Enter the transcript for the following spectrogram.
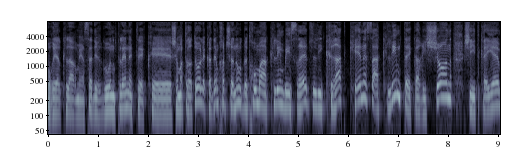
אוריאל קלר, מייסד ארגון פלנטק, אה, שמטרתו לקדם חדשנות בתחום האקלים בישראל לקראת כנס האקלימטק הראשון שיתקיים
